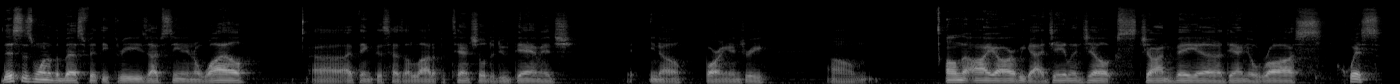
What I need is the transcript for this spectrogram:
this is one of the best 53s I've seen in a while. Uh, I think this has a lot of potential to do damage, you know, barring injury. Um, on the IR, we got Jalen Jelks, John Vea, Daniel Ross, Chris,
